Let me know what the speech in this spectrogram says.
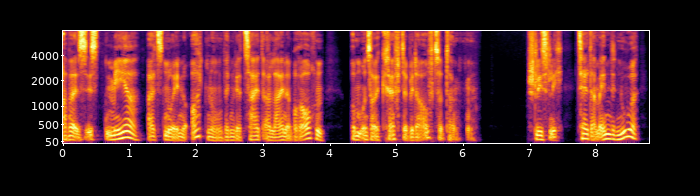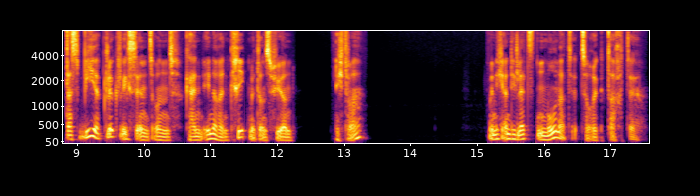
Aber es ist mehr als nur in Ordnung, wenn wir Zeit alleine brauchen, um unsere Kräfte wieder aufzutanken. Schließlich zählt am Ende nur, dass wir glücklich sind und keinen inneren Krieg mit uns führen. Nicht wahr? Wenn ich an die letzten Monate zurückdachte,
